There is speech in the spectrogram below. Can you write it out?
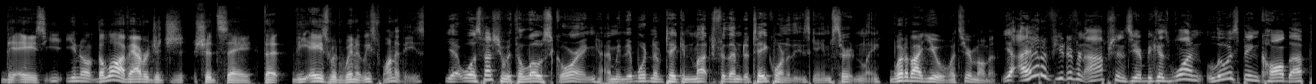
the A's, you, you know, the law of averages should say that the A's would win at least one of these. Yeah, well, especially with the low scoring. I mean, it wouldn't have taken much for them to take one of these games, certainly. What about you? What's your moment? Yeah, I had a few different options here because one, Lewis being called up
